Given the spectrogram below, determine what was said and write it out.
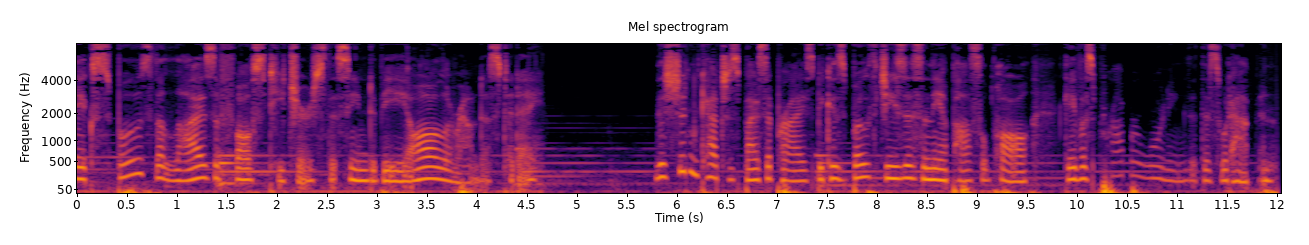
they expose the lies of false teachers that seem to be all around us today. This shouldn't catch us by surprise because both Jesus and the Apostle Paul gave us proper warning that this would happen.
